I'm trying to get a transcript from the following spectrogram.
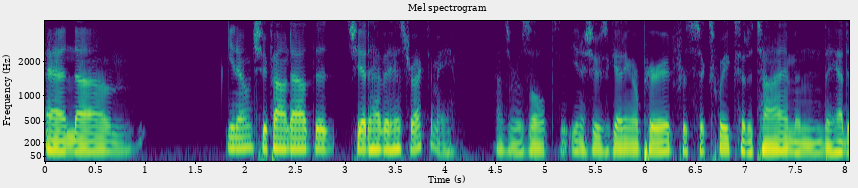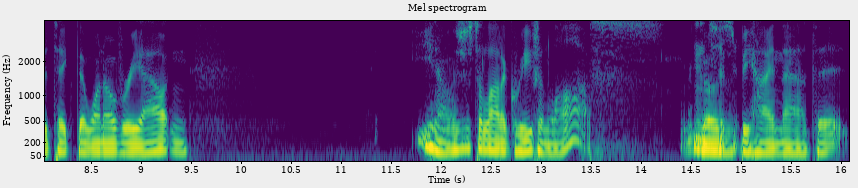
and um, you know, she found out that she had to have a hysterectomy as a result. You know, she was getting her period for six weeks at a time, and they had to take the one ovary out, and you know, there's just a lot of grief and loss that goes behind that. That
